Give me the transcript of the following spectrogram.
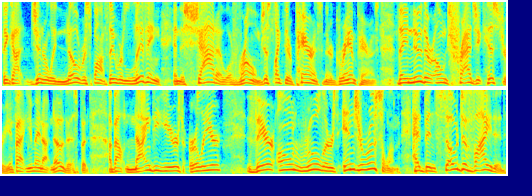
they got generally no response. They were living in the shadow of Rome, just like their parents and their grandparents. They knew their own tragic history. In fact, you may not know this, but about 90 years earlier, their own rulers in Jerusalem had been so divided,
